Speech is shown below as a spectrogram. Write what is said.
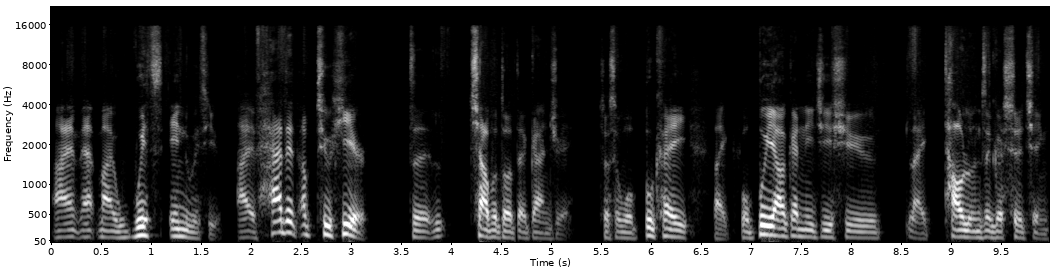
I am at my wit's end with you. I've had it up to here. 这差不多的感觉，就是我不可以，like 我不要跟你继续来讨论这个事情，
